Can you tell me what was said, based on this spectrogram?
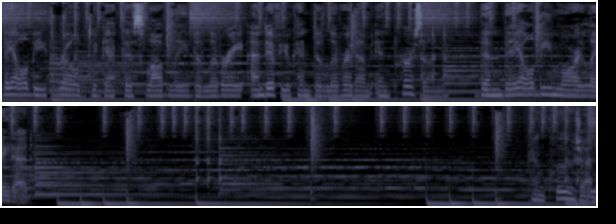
They'll be thrilled to get this lovely delivery and if you can deliver them in person, then they'll be more elated. Conclusion.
